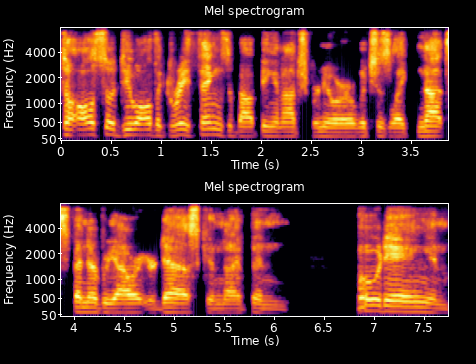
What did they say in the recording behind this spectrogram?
to also do all the great things about being an entrepreneur which is like not spend every hour at your desk and i've been boating and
